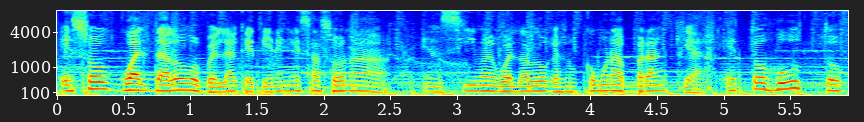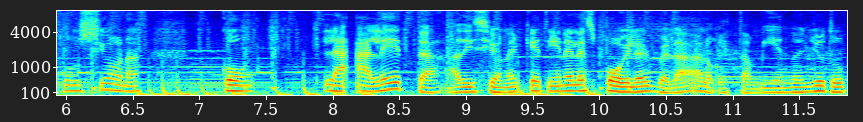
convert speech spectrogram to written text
esos guardalodos, ¿verdad? Que tienen esa zona encima del guardalodo que son como unas branquias. Esto justo funciona con la aleta adicional que tiene el spoiler, ¿verdad? Lo que están viendo en YouTube.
